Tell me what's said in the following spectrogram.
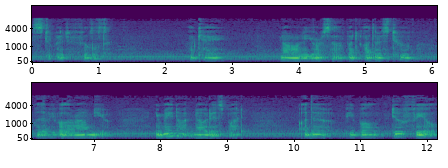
stupid filth. Okay? Not only yourself, but others too, other people around you. You may not notice, but other people do feel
